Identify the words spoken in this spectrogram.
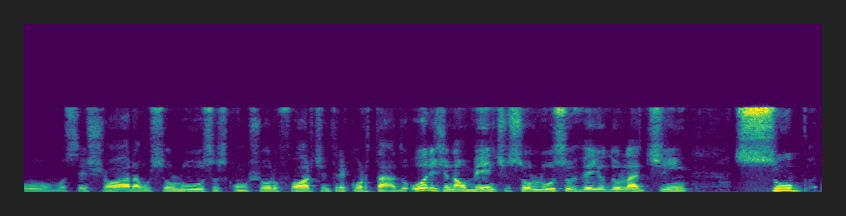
O você chora, os soluços com um choro forte entrecortado. Originalmente, soluço veio do latim subglucium,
